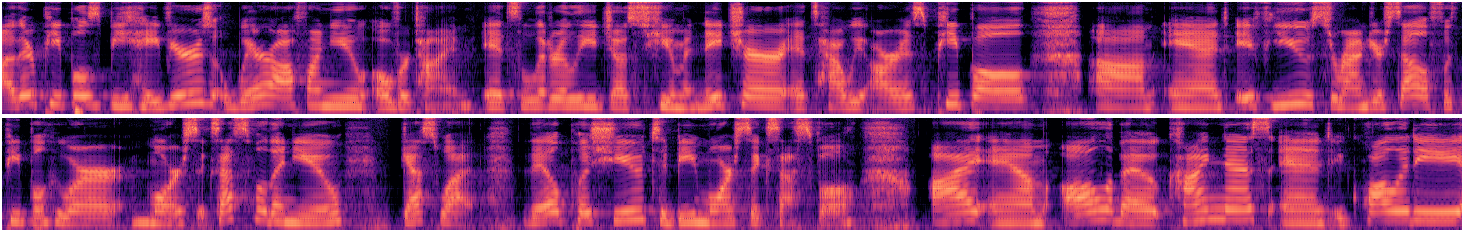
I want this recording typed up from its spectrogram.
Other people's behaviors wear off on you over time. It's literally just human nature, it's how we are as people. Um, and if you surround yourself with people who are more successful than you, guess what? They'll push you to be more successful. I am all about kindness and equality,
